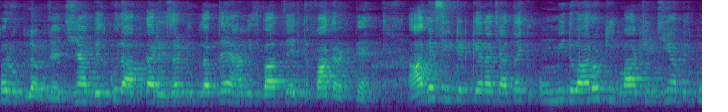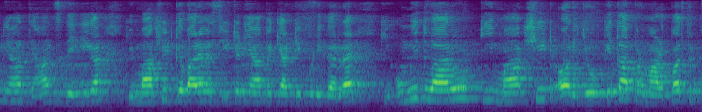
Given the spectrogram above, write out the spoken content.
पर उपलब्ध है। जी हाँ बिल्कुल आपका रिज़ल्ट उपलब्ध है, हम इस बात से इतफाक रखते हैं। आगे सीटेट कहना चाहता है कि उम्मीदवारों की मार्कशीट जी हाँ बिल्कुल यहाँ ध्यान से देखिएगा कि मार्कशीट के बारे में सीटेट यहाँ पे क्या टिप्पणी कर रहा है कि उम्मीदवारों की मार्कशीट और योग्यता प्रमाण पत्र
